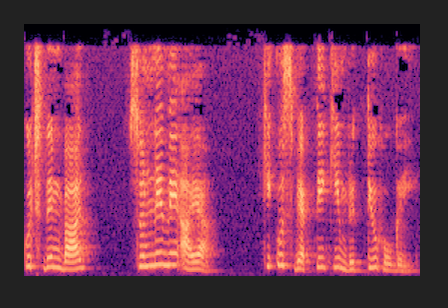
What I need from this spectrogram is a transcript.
कुछ दिन बाद सुनने में आया कि उस व्यक्ति की मृत्यु हो गई।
